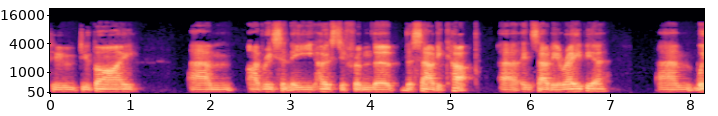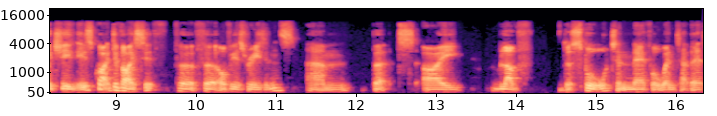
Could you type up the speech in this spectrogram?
to Dubai. Um, I've recently hosted from the the Saudi Cup uh, in Saudi Arabia, um, which is, is, quite divisive for for obvious reasons. Um, but I love the sport and therefore went out there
